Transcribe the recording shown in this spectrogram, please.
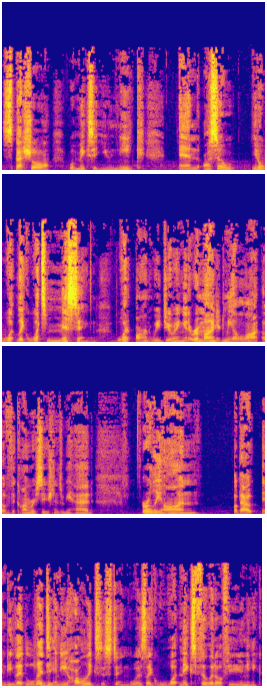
special, what makes it unique, and also you know what like what's missing? What aren't we doing? And it reminded me a lot of the conversations we had early on about Indy that led to Indy Hall existing was like what makes philadelphia unique?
